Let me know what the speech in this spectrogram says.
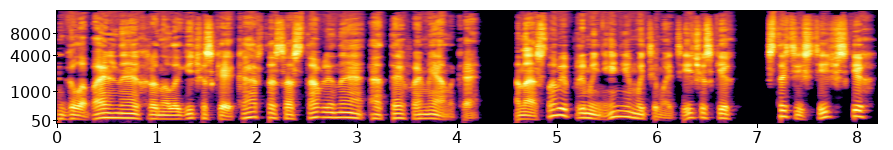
Глобальная хронологическая карта, составленная А.Т. Фоменко на основе применения математических статистических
